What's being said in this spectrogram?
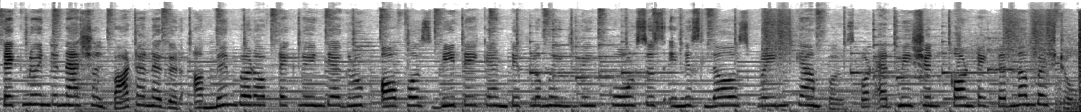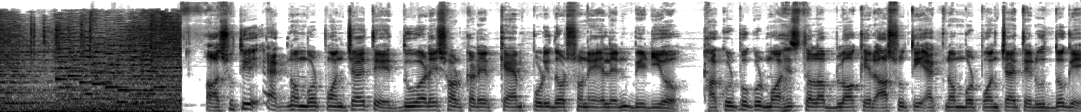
Techno International Bhatanagar, a member of Techno India Group, offers BTEC and Diploma Engineering courses in its Love Green campus. For admission, contact the number shown. আশুতি এক নম্বর পঞ্চায়েতে দুয়ারে সরকারের ক্যাম্প পরিদর্শনে এলেন বিডিও ঠাকুরপুকুর মহেশতলা ব্লকের আশুতি এক নম্বর পঞ্চায়েতের উদ্যোগে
